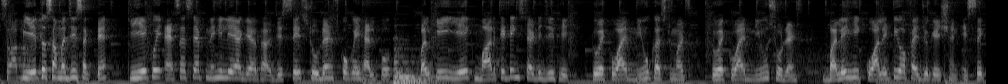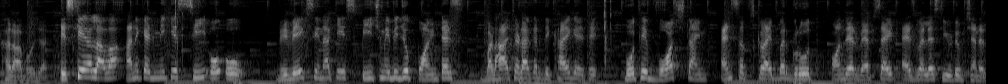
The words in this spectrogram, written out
सो आप ये तो समझ ही सकते हैं कि ये कोई ऐसा स्टेप नहीं लिया गया था जिससे स्टूडेंट्स को कोई हेल्प हो, बल्कि ये एक मार्केटिंग स्ट्रेटेजी थी to acquire new customers to acquire new students भले ही क्वालिटी ऑफ़ एजुकेशन इससे खराब हो जाए। इसके अलावा अन के सी विवेक सिन्हा के स्पीच में भी जो पॉइंटर्स बढ़ा चढ़ाकर दिखाए गए थे, वो थे watch time and subscriber growth on their website as well as YouTube channel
